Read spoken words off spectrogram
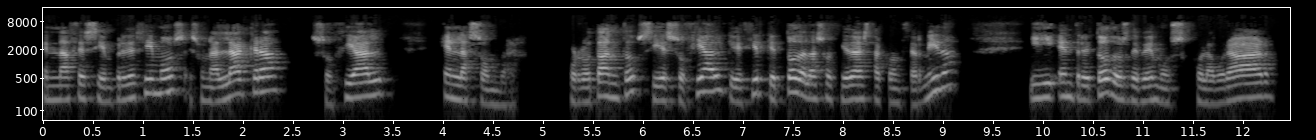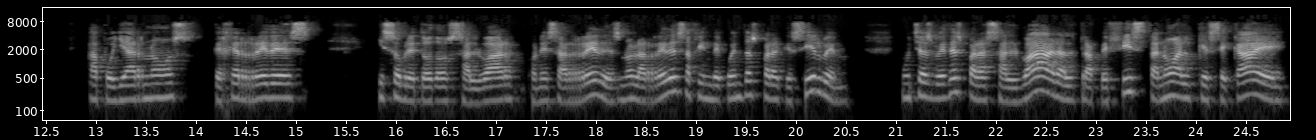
En NACE siempre decimos, es una lacra social en la sombra. Por lo tanto, si es social, quiere decir que toda la sociedad está concernida y entre todos debemos colaborar, apoyarnos, tejer redes y sobre todo salvar con esas redes, ¿no? Las redes a fin de cuentas para qué sirven? Muchas veces para salvar al trapecista, ¿no? Al que se cae,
